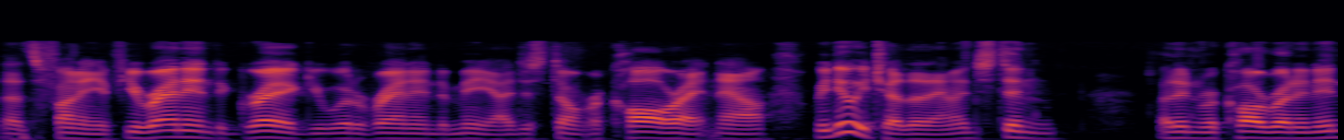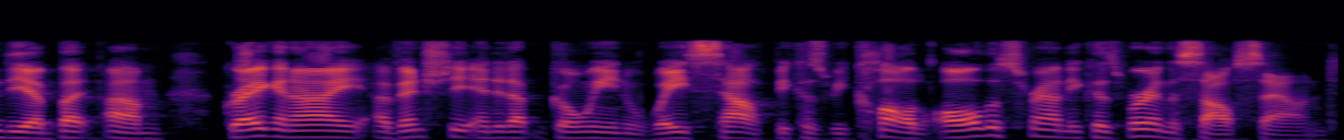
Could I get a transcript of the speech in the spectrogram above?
That's funny. If you ran into Greg, you would have ran into me. I just don't recall right now. We knew each other then. I just didn't. I didn't recall running India. But um, Greg and I eventually ended up going way south because we called all the surrounding because we're in the South Sound,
